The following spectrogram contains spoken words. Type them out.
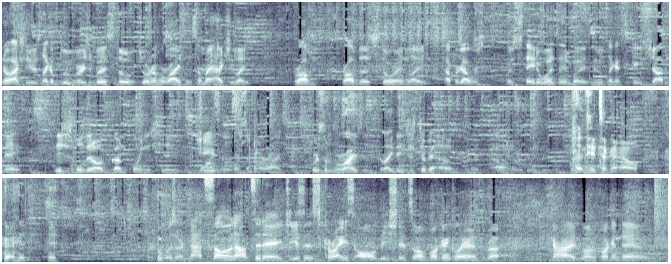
no, actually it was like a blue version, but it's still Jordan Horizon. Somebody actually like robbed robbed a store in like I forgot what, which state it was in, but it was like a skate shop and they they just hold it on gunpoint and shit. Jesus. Or some horizons. For some Horizons. Like they just took an L. Like, I don't know what they they took a L. Pumas are not selling out today. Jesus Christ. All these shits on fucking clearance, bro. God, motherfucking damn.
